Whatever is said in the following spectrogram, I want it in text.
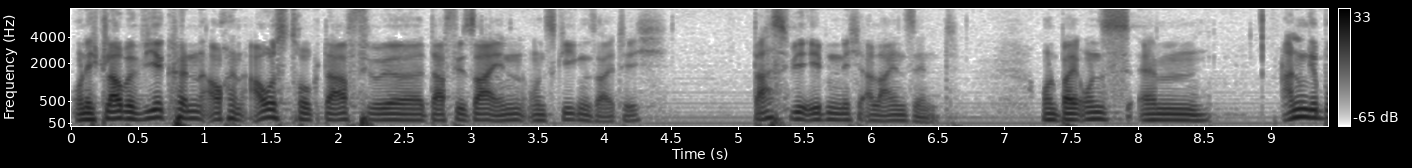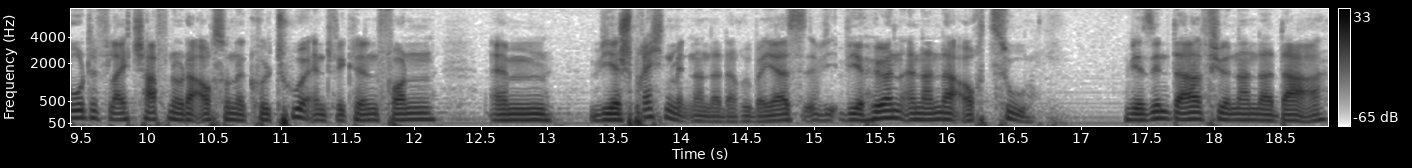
Und ich glaube, wir können auch ein Ausdruck dafür, dafür sein, uns gegenseitig, dass wir eben nicht allein sind. Und bei uns ähm, Angebote vielleicht schaffen oder auch so eine Kultur entwickeln von, ähm, wir sprechen miteinander darüber. Ja, es, wir hören einander auch zu. Wir sind da füreinander da.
